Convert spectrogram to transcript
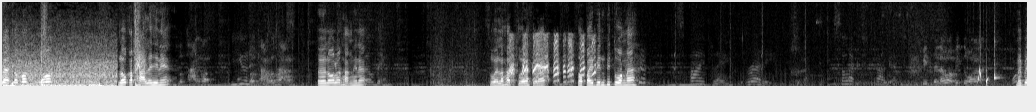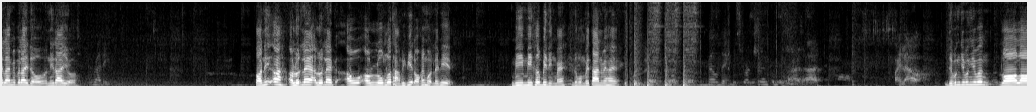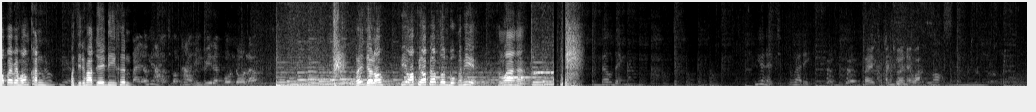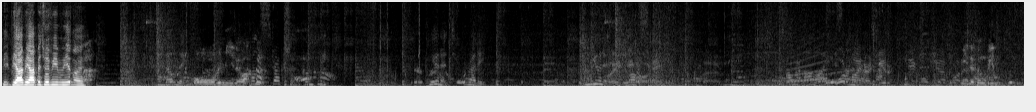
นั่นแหละแล้วก็แล้วแล้วกระถานเลยทีนี้ รถถังก่อนรถถังรถถังเออแล้วรถถังทีนี้ Building. สวยแล้วครับ สวยแล้วสวยแล้ว ต่อไปเป็นพี่ตวงนะ Spy plane ready. Select target. ปิดไปแล้วอะพี่ตัวอะไม่เป็นไรไม่เป็นไรเดี๋ยวอันนี้ได้อยู่ Ready. ตอนนี้อะเอารถแรกเอารถแรกเอาเอาลงรถถังพี่พีทออกให้หมดเลยพี่ มีมีเครื่องบินอีกไหมเดี๋ยวผมไม่ต้านไว้ให้ เดี๋ยวเพิ่งอย่าเพิ่งอย่าเพิ่งรอรอไปไปพร้อมกันประสิทธิภาพจะได้ดีขึ้น ไปรถถังรถถังพี่พี่ได้โดนโดนแล้วเฮ้ยเดี๋ยวเราพี่ออฟพี่ออฟพี่ออฟโดนบุกนะพี่ข้างล่างอะ Building. Unit ready. ไปไปช่วยหน่อยวะ Lost. พี่พี่อาร์ตพี่อาร์ตไปช่วยพี่พีทหน่อย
